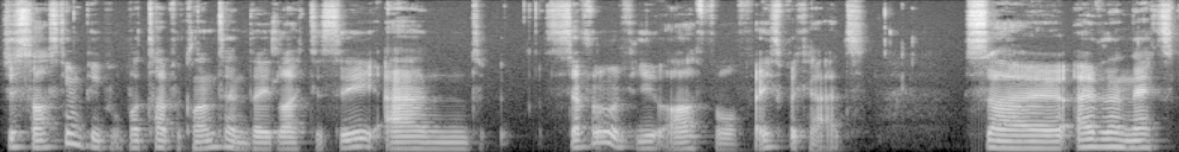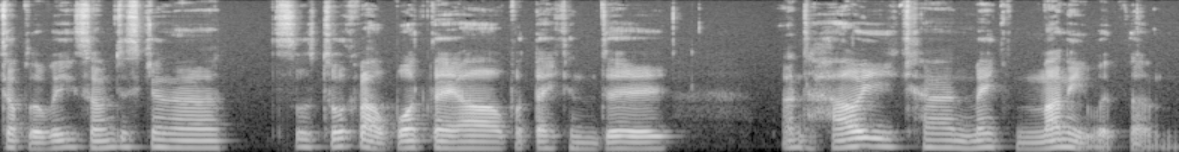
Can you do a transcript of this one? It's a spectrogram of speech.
just asking people what type of content they'd like to see, and several of you asked for Facebook ads. So over the next couple of weeks, I'm just gonna of talk about what they are, what they can do, and how you can make money with them.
